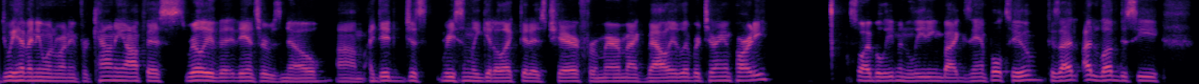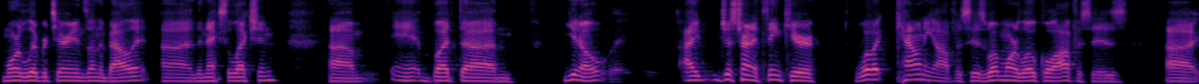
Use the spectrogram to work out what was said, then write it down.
do we have anyone running for county office? Really, the, the answer was no. Um, I did just recently get elected as chair for Merrimack Valley Libertarian Party. So I believe in leading by example too, because I'd, I'd love to see more libertarians on the ballot uh, the next election. Um, and, but, um, you know, I just trying to think here, what county offices, what more local offices uh,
